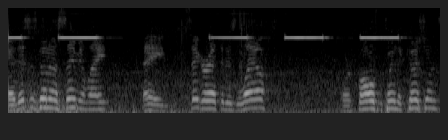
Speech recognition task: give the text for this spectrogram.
Okay, this is going to simulate a cigarette that is left or falls between the cushions.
